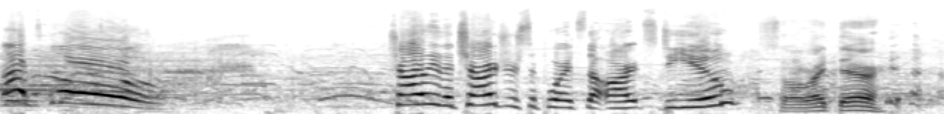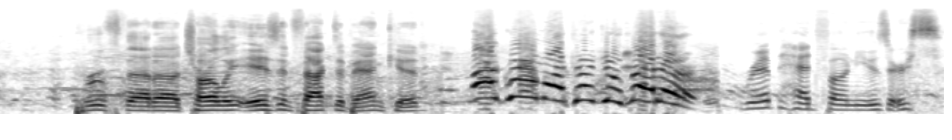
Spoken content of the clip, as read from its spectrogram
Let's go. Charlie the Charger supports the arts. Do you? So right there, proof that uh, Charlie is in fact a band kid. My grandma can do better. Rip headphone users.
